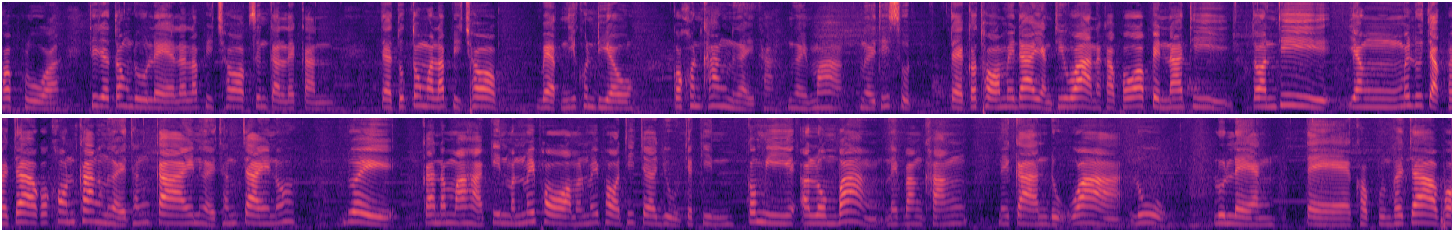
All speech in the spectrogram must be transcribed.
ครอบครัว ที่จะต้องดูแลและรับผิดชอบซึ่งกันและกัน แต่ตุ๊กต้องมารับผิดชอบ แบบนี้คนเดียวก็ค่อนข้างเหนื่อยค่ะ เหนื่อยมาก เหนื่อยที่สุด แต่ก็ท้อไม่ได้อย่างที่ว่านะคะ เพราะว่าเป็นหน้าที่ ตอนที่ยังไม่รู้จักพระเจ้าก็ค่อนข้างเหนื่อยทั้งกาย เหนื่อยทั้งใจเนาะ ด้วยการทำมาหากินมันไม่พอ มันไม่พอที่จะอยู่จะกิน ก็มีอารมณ์บ้างในบางครั้งในการดุว่าลูกรุนแรง แต่ขอบคุณพระเจ้าพอ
